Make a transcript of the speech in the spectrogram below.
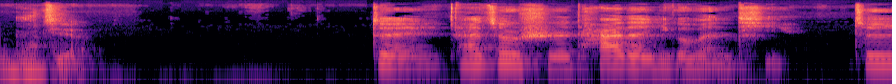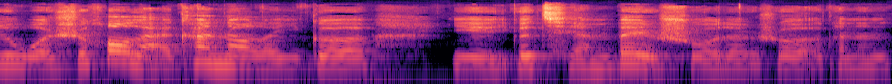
无解。对他就是他的一个问题，就是我是后来看到了一个也一个前辈说的，说可能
